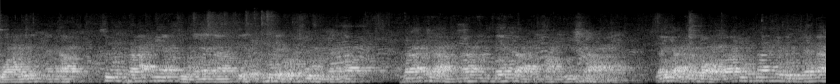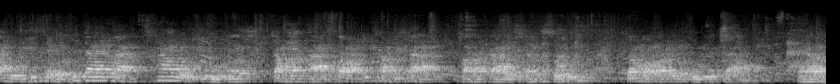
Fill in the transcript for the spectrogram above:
ไว้นะครับ ซึ่งพระเนี่ยอยู่ในอาณาเขตที่เดชพระคุณนะครับ พระอาจารย์ท่านได้การทำวิชา และอยากจะบอกว่าทุกท่านจะเป็นแนะนำบุญพิเศษที่ได้มาเข้าอยู่ในกรรมฐานตอนที่ทำวิชาธรรมกายชั้นสูงต้องบอกว่าเป็นบุญอาจารย์นะครับ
